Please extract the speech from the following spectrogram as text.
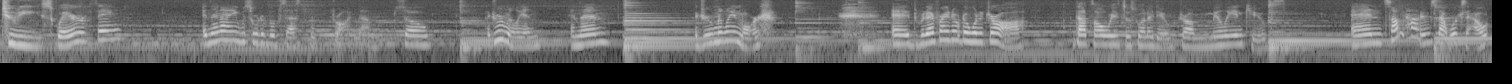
2D square thing. And then I was sort of obsessed with drawing them. So I drew a million, and then I drew a million more. and whenever I don't know what to draw, that's always just what I do draw a million cubes. And sometimes that works out,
